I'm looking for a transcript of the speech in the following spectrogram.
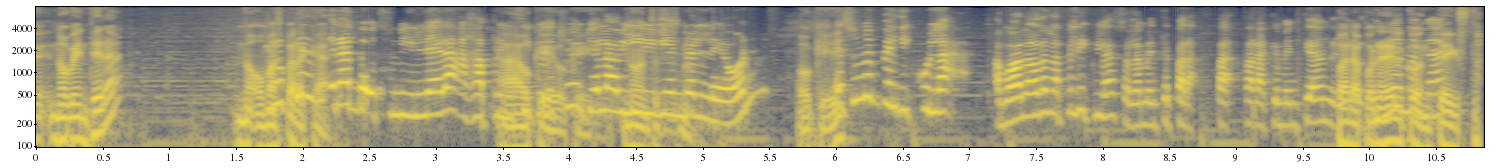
eh, ¿Noventera? No, o más Creo para que acá. era 2000 era, ajá, principio. ok, de hecho, yo la vi No, viviendo no. en León. Ok. Es una película, voy a hablar de la película solamente para, pa- para que me entiendan. Para libro, poner el mamá- contexto.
